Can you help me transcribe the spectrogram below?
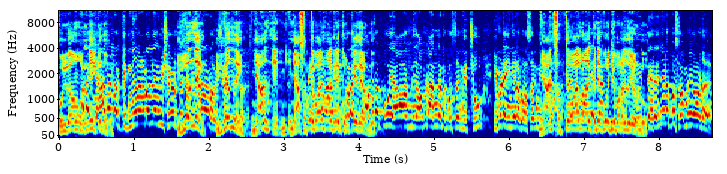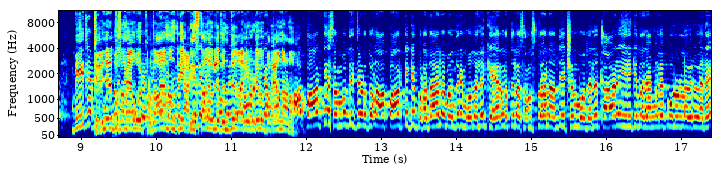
പുൽവാമ ഉന്നയിക്കുന്നത് നിങ്ങളാണല്ലേ വിഷയം എടുത്തത്? ഇല്ലെന്നേ ഇല്ലെന്നേ ഞാൻ ഞാൻ സത്യപാൽ നിങ്ങൾ കൊട്ടേതേ ഉള്ളൂ അവിടെ അങ്ങനെ പ്രസംഗിച്ചു ഇവിടെ ഇങ്ങനെ പ്രസംഗിച്ചു ഞാൻ കുറിച്ച് പറഞ്ഞതേ ഉള്ളൂ. തെരഞ്ഞെടുപ്പ് സമയമാണ് ബി ജെ തെരഞ്ഞെടുപ്പ് സമയം ഒരു പ്രധാനമന്ത്രി അടിസ്ഥാനമില്ലാത്ത എന്ത് കാര്യം എവിടെ പറയാവുന്നതാണോ? ആ പാർട്ടിയെ സംബന്ധിച്ചിടത്തോളം ആ പാർട്ടിക്ക് പ്രധാനമന്ത്രി മുതൽ കേരളത്തിലെ സംസ്ഥാന അധ്യക്ഷൻ മുതൽ താഴെ ഇരിക്കുന്ന ഞങ്ങളെ പോലുള്ളവർ വരെ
